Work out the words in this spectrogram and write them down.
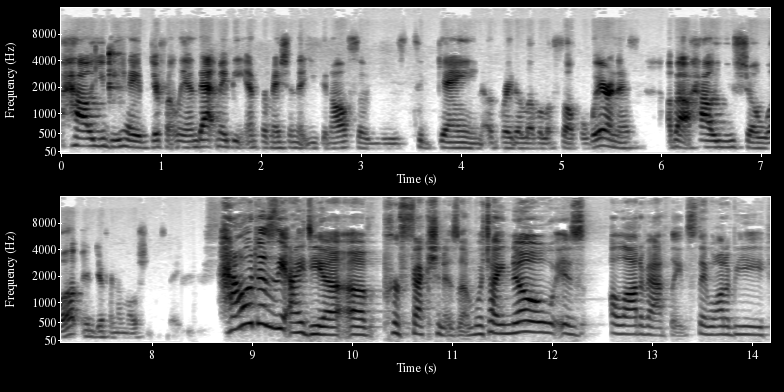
how you behave differently. And that may be information that you can also use to gain a greater level of self awareness about how you show up in different emotional states. How does the idea of perfectionism, which I know is a lot of athletes, they want to be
